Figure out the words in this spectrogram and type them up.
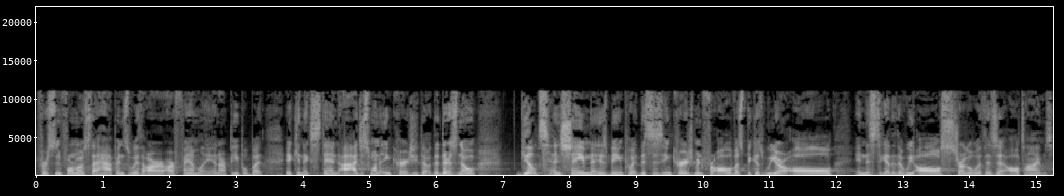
first and foremost, that happens with our, our family and our people, but it can extend. I, I just want to encourage you though, that there's no guilt and shame that is being put. This is encouragement for all of us because we are all in this together, that we all struggle with this at all times.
